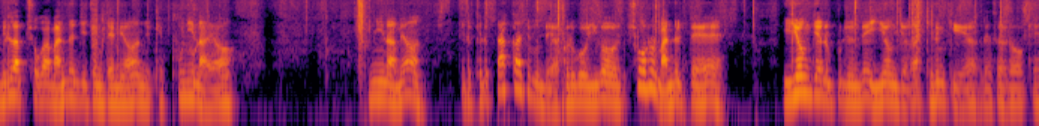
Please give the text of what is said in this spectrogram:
밀랍초가 만든 지 좀 되면 이렇게 분이 나요. 분이 나면 이렇게 닦아주면 돼요. 그리고 이거 초를 만들 때 이영제를 뿌리는데 이영제가 기름기예요. 그래서 이렇게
